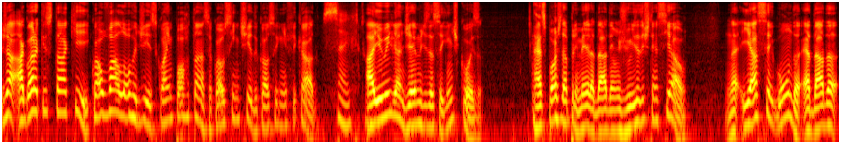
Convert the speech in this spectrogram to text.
já, agora que está aqui, qual o valor disso, qual a importância, qual o sentido, qual o significado. Certo. Aí o William James diz a seguinte coisa. A resposta da primeira é dada em um juízo existencial. Né? E a segunda é dada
